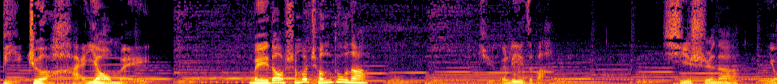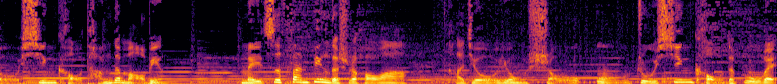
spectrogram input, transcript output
比这还要美，美到什么程度呢？举个例子吧，西施呢有心口疼的毛病，每次犯病的时候啊，她就用手捂住心口的部位，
